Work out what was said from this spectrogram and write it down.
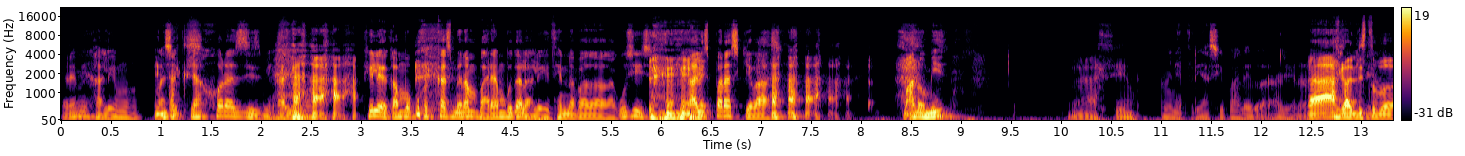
Ρε Μιχάλη μου, μας σε Εντάξει. ποια χώρα ζεις Μιχάλη μου; Φίλε, κάνω podcast με έναν παρέα που τα λέει, θέλει να πάω να τα ακούσεις; Μιχάλης Παρασκευάς. Μα νομίζεις... Αχ, Θεέ μου. Να μην ευριάσει πάλι τώρα. και να- Αχ, καλής το πω.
